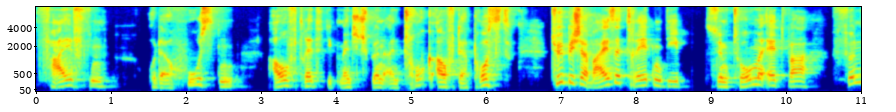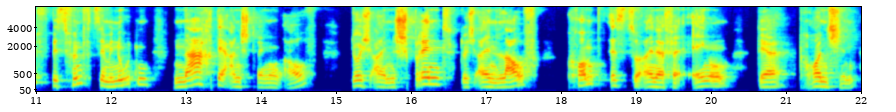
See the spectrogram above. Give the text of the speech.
Pfeifen oder Husten auftritt. Die Menschen spüren einen Druck auf der Brust. Typischerweise treten die Symptome etwa fünf bis 15 Minuten nach der Anstrengung auf. Durch einen Sprint, durch einen Lauf kommt es zu einer Verengung der Bronchien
